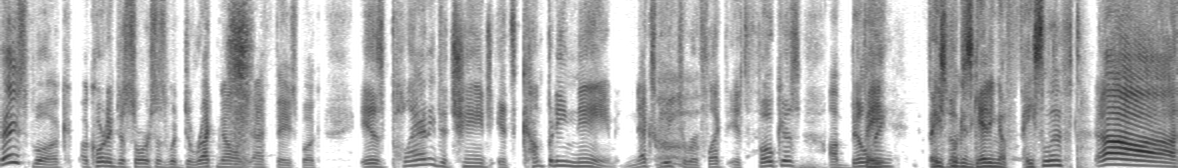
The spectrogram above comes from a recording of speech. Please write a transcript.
Facebook, according to sources with direct knowledge at Facebook, is planning to change its company name next week to reflect its focus on building. Facebook is getting a facelift. Ah.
